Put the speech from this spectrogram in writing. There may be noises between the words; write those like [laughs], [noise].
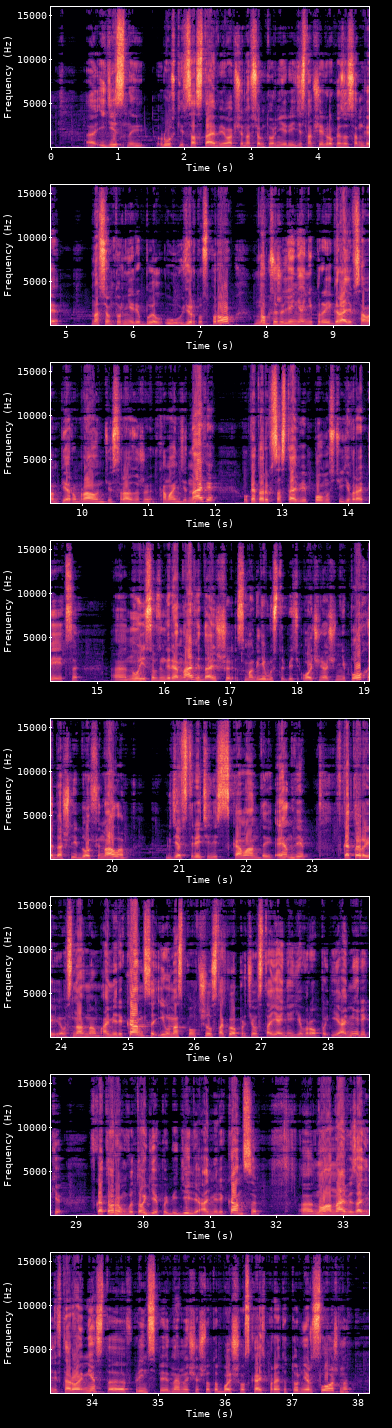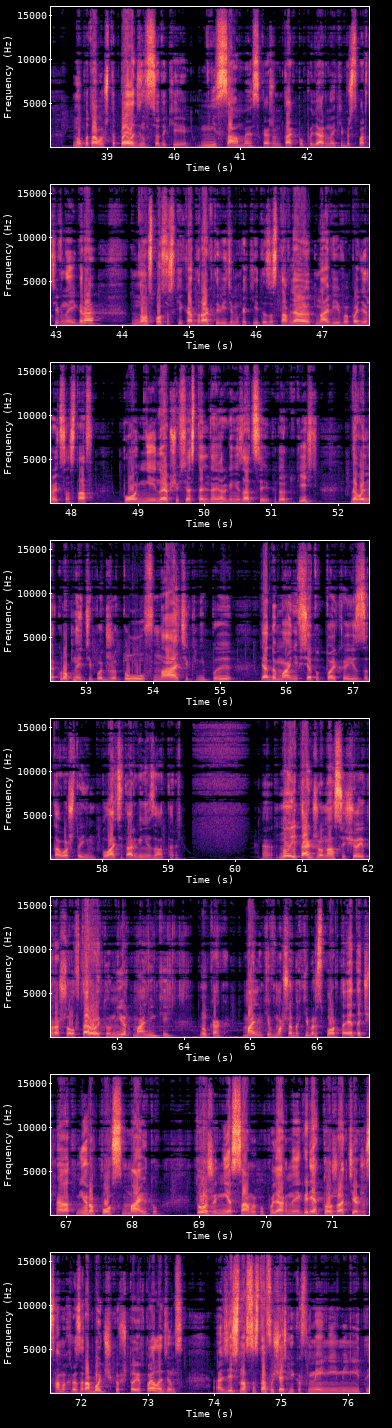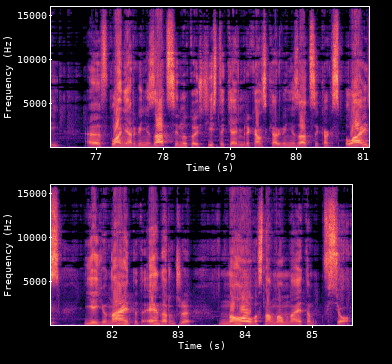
Э, единственный русский в составе вообще на всем турнире, единственный вообще игрок из СНГ, на всем турнире был у Virtus.pro, но, к сожалению, они проиграли в самом первом раунде сразу же команде Navi, у которых в составе полностью европейцы. Э, ну и, собственно говоря, Нави дальше смогли выступить очень-очень неплохо, дошли до финала, где встретились с командой Envy, в которой в основном американцы, и у нас получилось такое противостояние Европы и Америки, в котором в итоге победили американцы – ну, а Нави заняли второе место. В принципе, наверное, еще что-то большего сказать про этот турнир сложно. Ну, потому что Paladins все-таки не самая, скажем так, популярная киберспортивная игра. Но спонсорские контракты, видимо, какие-то заставляют Нави и ВП держать состав по ней. Ну и вообще все остальные организации, которые тут есть, довольно крупные, типа G2, Fnatic, Нипы. Я думаю, они все тут только из-за того, что им платят организаторы. Э, ну и также у нас еще и прошел второй турнир маленький, ну как, маленький в масштабах киберспорта. Это чемпионат мира по смайту. Тоже не самой популярной игре, тоже от тех же самых разработчиков, что и Paladins. А здесь у нас состав участников менее именитый э, в плане организации. Ну, то есть есть такие американские организации, как Splice, E-United, Energy, но в основном на этом все.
